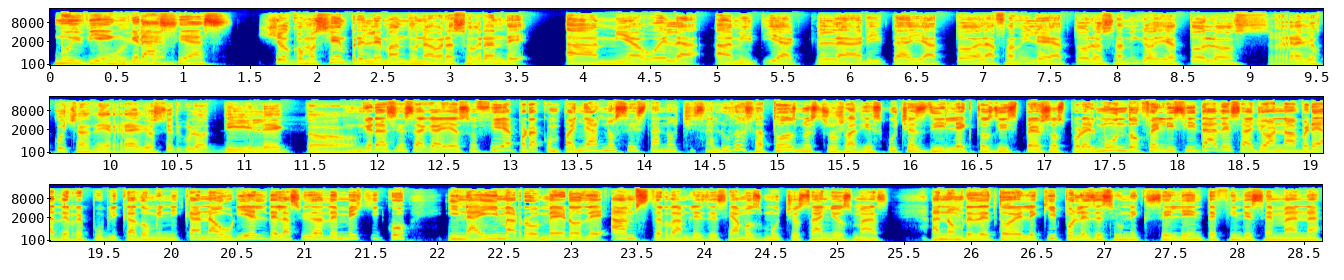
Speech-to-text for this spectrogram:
Muy bien, Muy bien. gracias. Yo, como siempre, le mando un abrazo grande a mi abuela, a mi tía Clarita y a toda la familia y a todos los amigos y a todos los radioescuchas de Radio Círculo Directo. Gracias a Gaya Sofía por acompañarnos esta noche. Saludos a todos nuestros radioescuchas dilectos dispersos por el mundo. Felicidades a Joana Brea de República Dominicana, Uriel de la Ciudad de México y Naima Romero de Ámsterdam. Les deseamos muchos años más. A nombre de todo el equipo les deseo un excelente fin de semana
